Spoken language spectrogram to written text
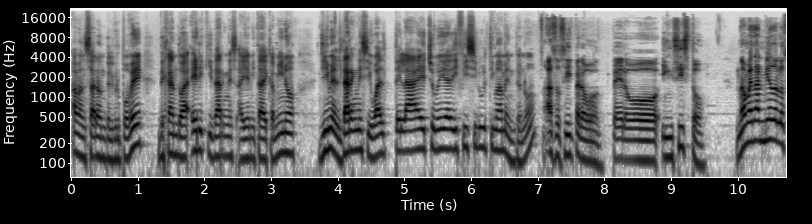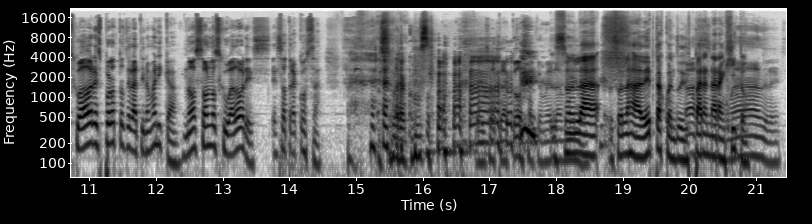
avanzaron del grupo B, dejando a Eric y Darkness ahí a mitad de camino. Jim, el Darkness igual te la ha hecho media difícil últimamente, ¿no? Ah, Eso sí, pero, pero, insisto, no me dan miedo los jugadores protos de Latinoamérica. No son los jugadores, es otra cosa. Es otra cosa. Es otra cosa que me da Son, miedo. la, son las adeptas cuando Ah, disparan naranjito. madre.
